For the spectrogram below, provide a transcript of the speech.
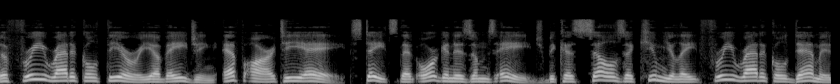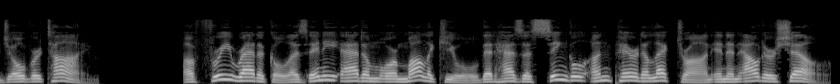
The free radical theory of aging FRTA states that organisms age because cells accumulate free radical damage over time. A free radical is any atom or molecule that has a single unpaired electron in an outer shell.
